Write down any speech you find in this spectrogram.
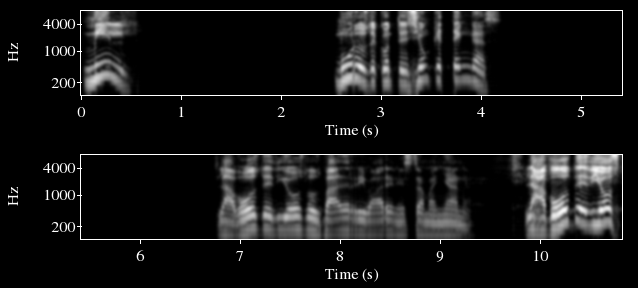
mil muros de contención que tengas. La voz de Dios los va a derribar en esta mañana. La voz de Dios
